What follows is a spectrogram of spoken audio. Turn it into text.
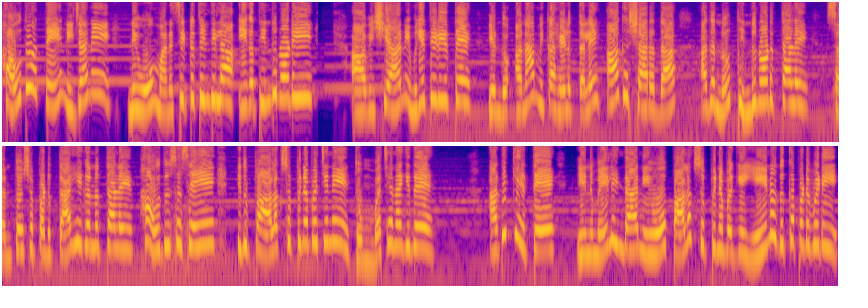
ಹೌದು ಅತ್ತೆ, ನಿಜಾನೇ. ನೀವು ಮನಸ್ಸಿಟ್ಟು ತಿಂದಿಲ್ಲ. ಈಗ ತಿಂದು ನೋಡಿ. ಆ ವಿಷಯ ನಿಮಗೆ ತಿಳಿಯುತ್ತೆ ಎಂದು ಅನಾಮಿಕ ಹೇಳುತ್ತಲೇ ಆಗ ಶಾರದಾ ಅದನ್ನು ತಿಂದು ನೋಡುತ್ತಾಳೆ. ಸಂತೋಷ ಪಡುತ್ತಾ ಹೀಗನ್ನುತ್ತಾಳೆ. ಹೌದು ಸೊಸೆ, ಇದು ಪಾಲಕ್ ಸೊಪ್ಪಿನ ಬಜ್ಜಿನೇ. ತುಂಬಾ ಚೆನ್ನಾಗಿದೆ. ಅದಕ್ಕೆ ಅತ್ತೆ ಇನ್ನು ಮೇಲಿಂದ ನೀವು ಪಾಲಕ್ ಸೊಪ್ಪಿನ ಬಗ್ಗೆ ಏನು ದುಃಖ ಪಡಬೇಡಿ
